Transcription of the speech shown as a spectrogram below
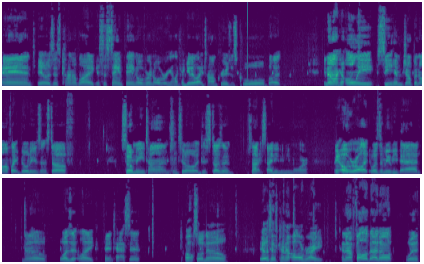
and it was just kind of like it's the same thing over and over again. Like I get it, like Tom Cruise is cool, but you know, I can only see him jumping off like buildings and stuff so many times until it just doesn't. It's not exciting anymore. I mean, overall, it was the movie bad? No. Was it like fantastic? Also, no. It was just kind of all right. And I followed that up with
